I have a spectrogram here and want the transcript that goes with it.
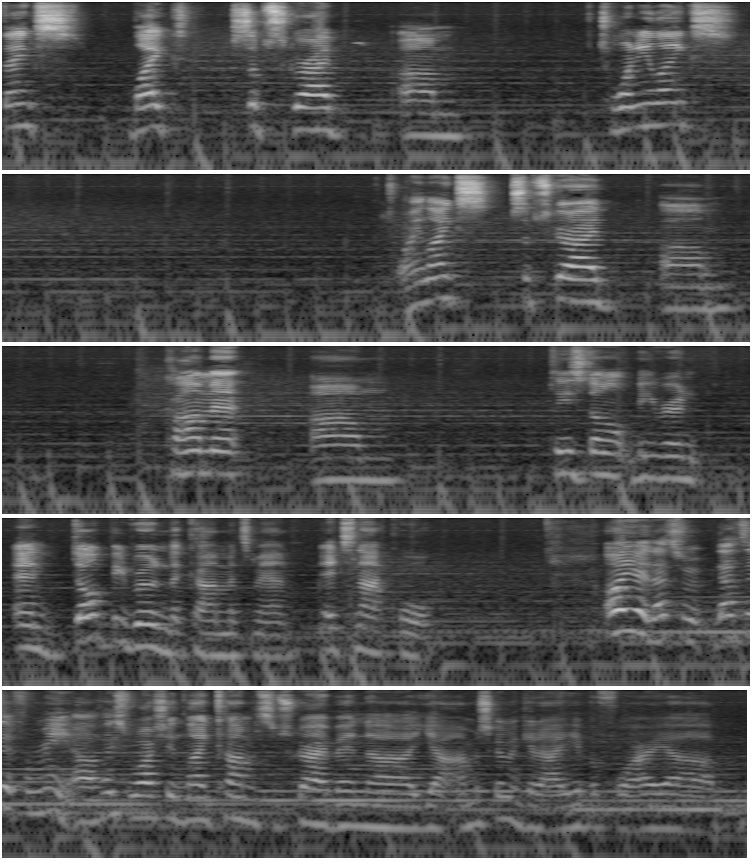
Thanks. Like, subscribe, um, 20 likes. 20 likes, subscribe, um, comment, um, please don't be rude, and don't be rude in the comments, man. It's not cool. Oh yeah, that's that's it for me. Uh, thanks for watching. Like, comment, subscribe, and uh, yeah, I'm just gonna get out of here before I um.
